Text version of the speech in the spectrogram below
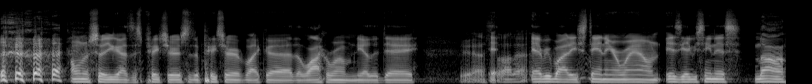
I want to show you guys this picture. This is a picture of like uh, the locker room the other day. Yeah, I saw that. Everybody's standing around. Izzy, have you seen this? nah,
